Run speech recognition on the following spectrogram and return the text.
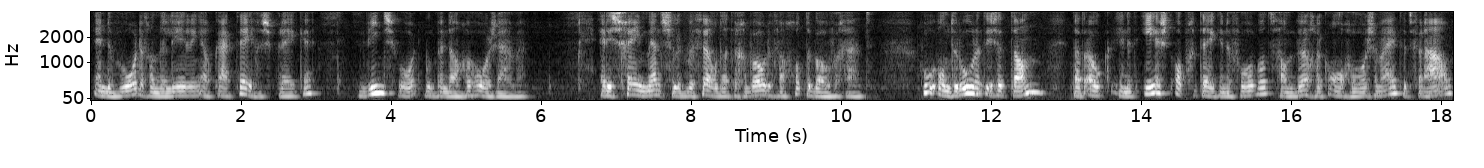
en de woorden van de leerling elkaar tegenspreken, wiens woord moet men dan gehoorzamen? Er is geen menselijk bevel dat de geboden van God te boven gaat. Hoe ontroerend is het dan dat ook in het eerst opgetekende voorbeeld van burgerlijke ongehoorzaamheid het verhaal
